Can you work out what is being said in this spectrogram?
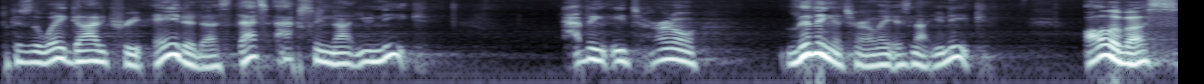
because the way God created us, that's actually not unique. Having eternal, living eternally is not unique. All of us,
